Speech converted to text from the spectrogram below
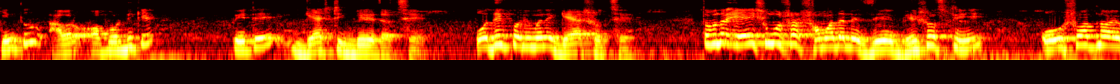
কিন্তু আবার অপরদিকে পেটে গ্যাস্ট্রিক বেড়ে যাচ্ছে, অধিক পরিমাণে গ্যাস হচ্ছে। তো বন্ধুরা, এই সমস্যার সমাধানে যে ভেষজটি ঔষধ নয়,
